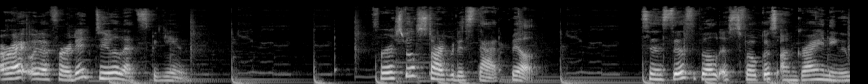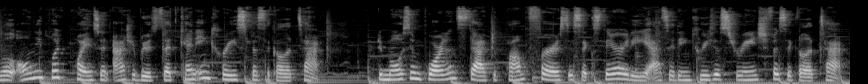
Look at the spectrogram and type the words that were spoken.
Alright, without further ado, let's begin. First, we'll start with the stat build. Since this build is focused on grinding, we will only put points on attributes that can increase physical attack. The most important stat to pump first is Dexterity as it increases range physical attack.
